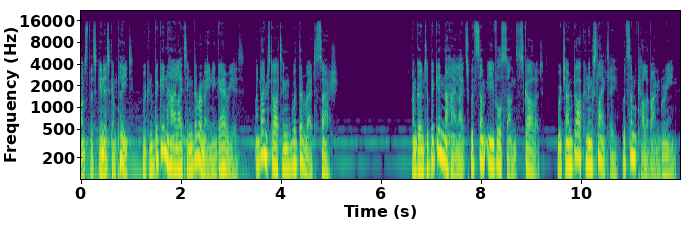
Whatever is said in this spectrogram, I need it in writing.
Once the skin is complete, we can begin highlighting the remaining areas, and I'm starting with the red sash. I'm going to begin the highlights with some Evil Sunz Scarlet, which I'm darkening slightly with some Caliban Green.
